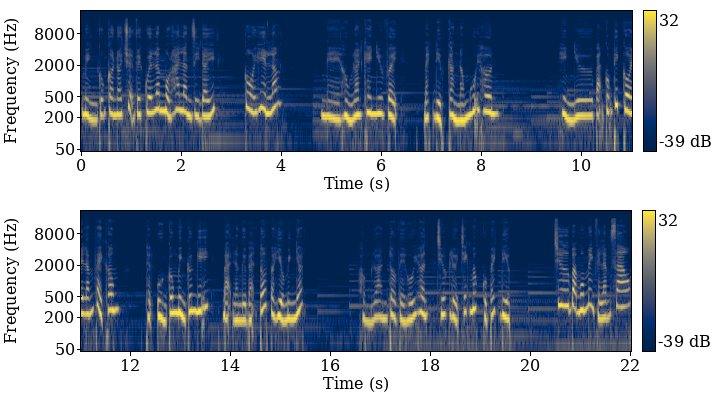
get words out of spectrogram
Mình cũng có nói chuyện với Quế Lâm một hai lần gì đấy. Cô ấy hiền lắm. Nghe Hồng Loan khen như vậy, Bạch Điệp càng nóng mũi hơn. Hình như bạn cũng thích cô ấy lắm phải không? Thật uổng công mình cứ nghĩ bạn là người bạn tốt và hiểu mình nhất. Hồng Loan tỏ vẻ hối hận trước lời trách móc của Bách Điệp. Chứ bạn muốn mình phải làm sao?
